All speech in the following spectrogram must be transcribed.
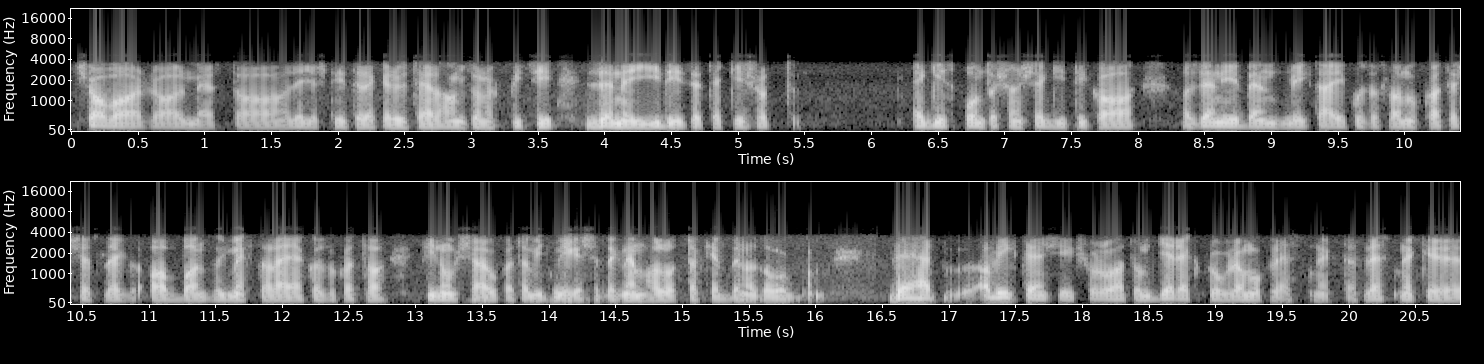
csavarral, mert az egyes tételek előtt elhangzanak pici zenei idézetek, és ott egész pontosan segítik a, a zenében még tájékozatlanokat esetleg abban, hogy megtalálják azokat a finomságokat, amit még esetleg nem hallottak ebben a dologban. De hát a végtelenség sorolhatom, gyerekprogramok lesznek, tehát lesznek eh,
